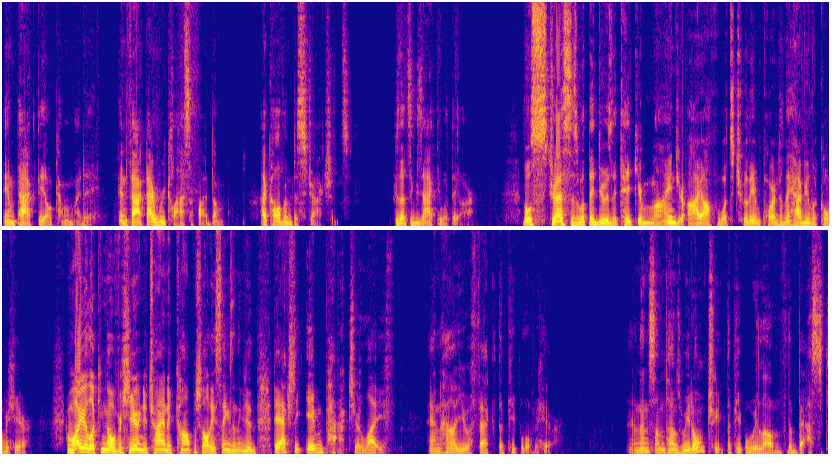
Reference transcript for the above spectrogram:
impact the outcome of my day. In fact, I reclassified them. I call them distractions because that's exactly what they are those stresses, what they do is they take your mind, your eye off of what's truly important, and they have you look over here. And while you're looking over here and you're trying to accomplish all these things, and they actually impact your life and how you affect the people over here. And then sometimes we don't treat the people we love the best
